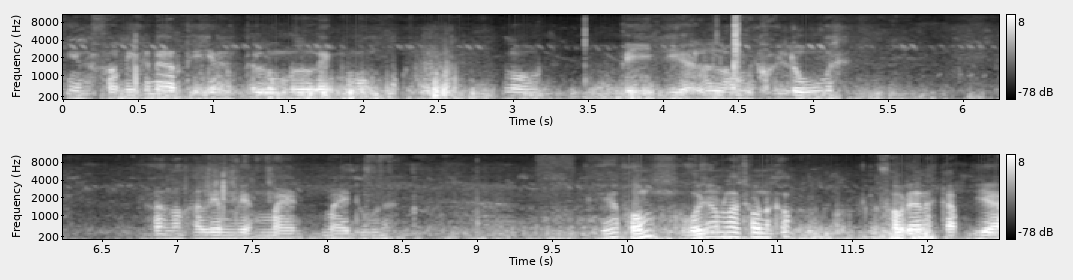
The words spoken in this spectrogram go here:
นี่นะฝั่งนี้ก็น่าตีนะ แต่ลมมันแรงมงเราตีเหยื่อแล้วเราไม่ค่อยรู้นะถ้าลองหาเหลี่ยมเหลี่ยมใหม่ใหม่ดูนะ เดี๋ยวผมโอ้ยยำราชนนะครับเสาได้นะกับเหยื่อ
